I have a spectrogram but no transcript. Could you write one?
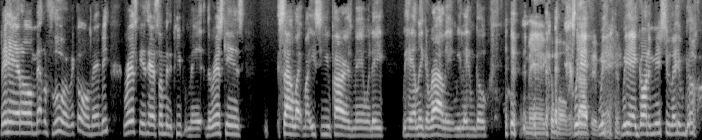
they had um Matt LaFleur. Man, come on, man. They Redskins had so many people, man. The Redskins sound like my ECU Pirates, man. When they we had Lincoln Riley and we let him go. Man, come on, we stop had it, we, man. we had Gardner Minshew let him go.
